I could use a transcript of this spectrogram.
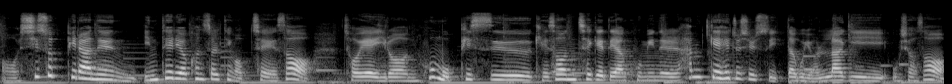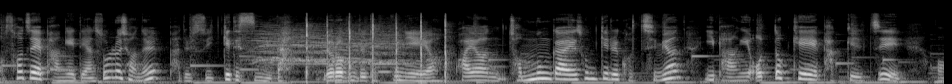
어, 시숲이라는 인테리어 컨설팅 업체에서 저의 이런 홈 오피스 개선책에 대한 고민을 함께 해주실 수 있다고 연락이 오셔서 서재 방에 대한 솔루션을 받을 수 있게 됐습니다. 여러분들 덕분이에요. 과연 전문가의 손길을 거치면 이 방이 어떻게 바뀔지 어,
